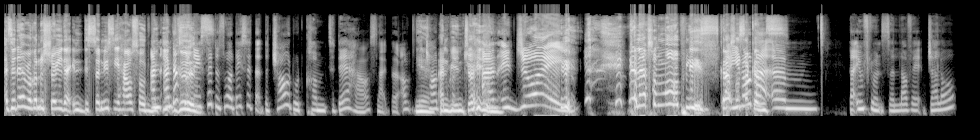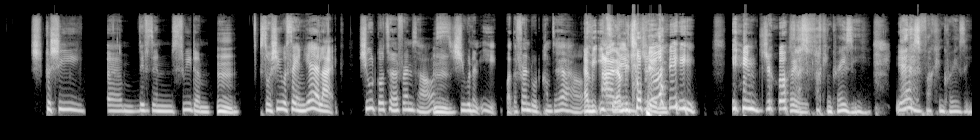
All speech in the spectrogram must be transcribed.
Today we're going to show you that in the Sanusi household, and, and that's what they said as well. They said that the child would come to their house, like the, uh, the child and be enjoying. and enjoy. Can I have some more, please? Can I have you some know that um that influencer, Lovette Jallow, because she um lives in Sweden. Mm. So she was saying, yeah, like she would go to her friend's house, Mm. she wouldn't eat, but the friend would come to her house And be eating and be chopping. enjoy. enjoy. That's fucking crazy. Yeah, That is fucking crazy.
